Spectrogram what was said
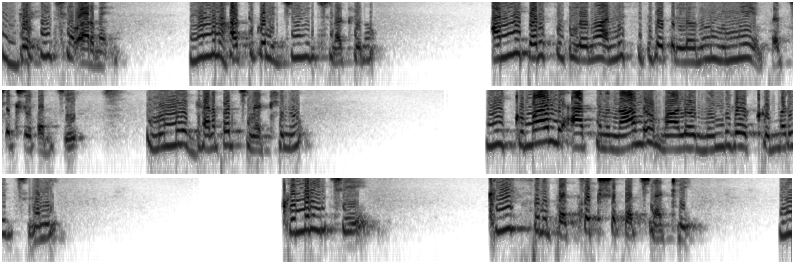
గ్రహించిన వారమే. మిమ్మల్ని హత్తుకొని జీవించినట్లును అన్ని పరిస్థితుల్లోనూ అన్ని స్థితిగతుల్లోనూ నిన్నే ప్రత్యక్షపరిచి నిన్నే ఘనపరిచినట్లును మీ కుమారుని ఆత్మను నాలో మాలో మెండుగా కృమ్మరించమని కృమ్మరించి క్రీస్తును ప్రత్యక్షపరిచినట్లు మీ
